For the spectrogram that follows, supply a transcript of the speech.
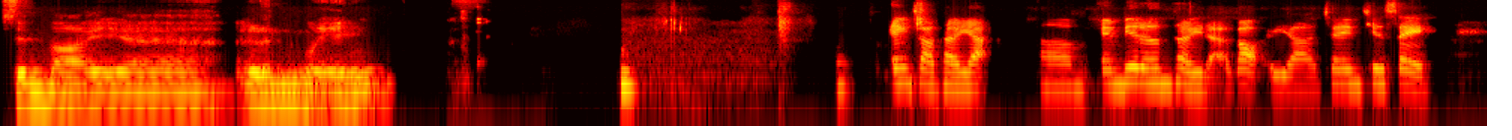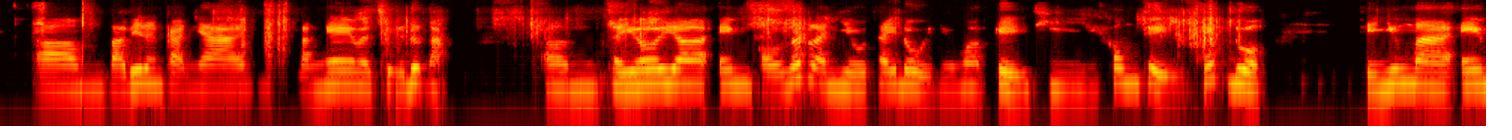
Xin mời uh, Linh Nguyễn. Em chào thầy ạ. Um, em biết ơn thầy đã gọi uh, cho em chia sẻ. Um, và biết ơn cả nhà lắng nghe và chứa đựng ạ um, thầy ơi uh, em có rất là nhiều thay đổi nếu mà kể thì không thể hết được. Thế nhưng mà em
